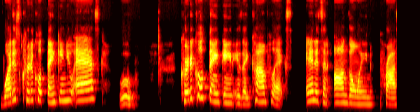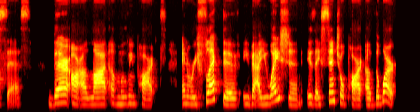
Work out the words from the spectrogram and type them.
What is critical thinking, you ask? Ooh. Critical thinking is a complex and it's an ongoing process. There are a lot of moving parts, and reflective evaluation is a central part of the work.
